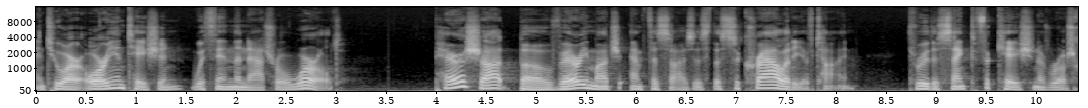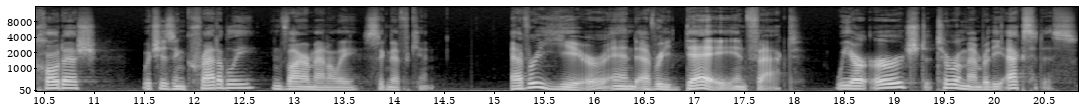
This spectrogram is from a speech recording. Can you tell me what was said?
and to our orientation within the natural world. Parashat Bo very much emphasizes the sacrality of time through the sanctification of Rosh Chodesh which is incredibly environmentally significant. Every year, and every day, in fact, we are urged to remember the Exodus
